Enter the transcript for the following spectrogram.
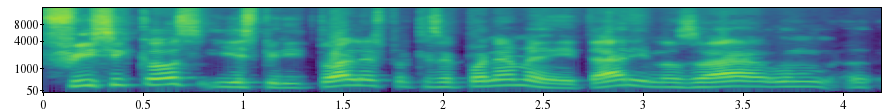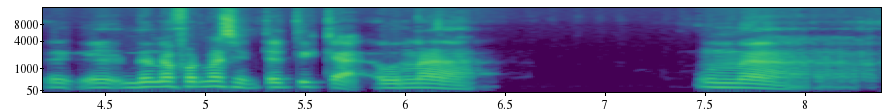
físicos y espirituales, porque se pone a meditar y nos da un, eh, eh, de una forma sintética una, una,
